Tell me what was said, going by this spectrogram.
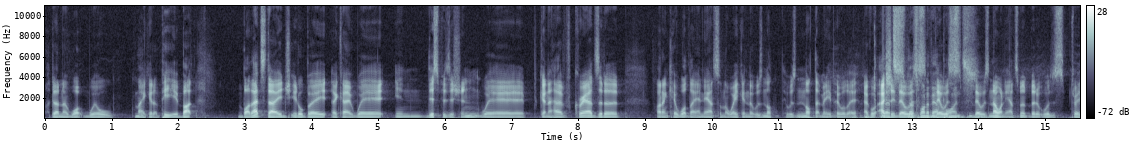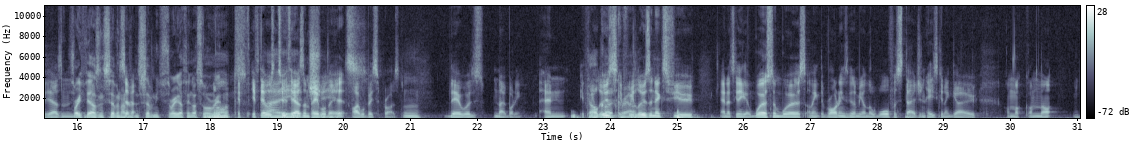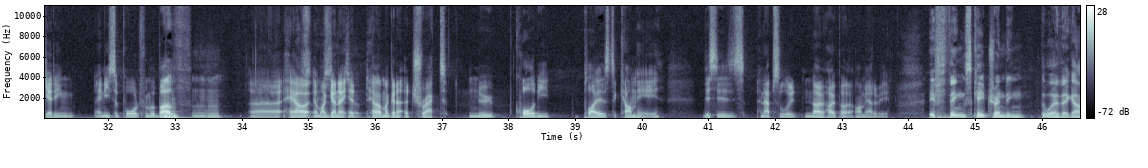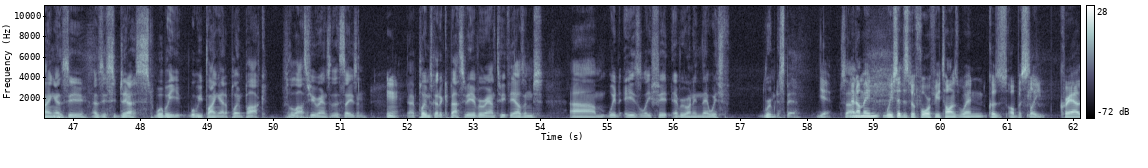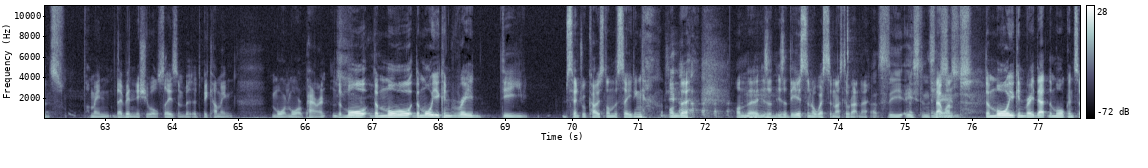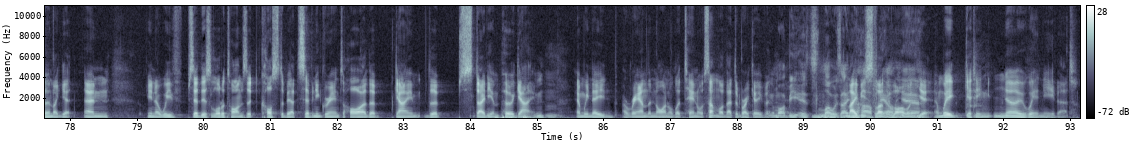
I don't know what will make it appear. But by that stage, it'll be okay. We're in this position. We're going to have crowds that are. I don't care what they announced on the weekend. There was not there was not that many people there. Actually, That's- there was that's one of our there was points. there was no announcement, but it was three thousand. 3,773, I think I saw written. Not If, if there was two thousand people chance. there, I would be surprised. There was nobody, and if Gold we lose Coast if we lose the next few, and it's going to get worse and worse. I think the writing's going to be on the wall for Stadge, and he's going to go. I'm not. I'm not getting any support from above. Mm-hmm. Uh, how Yes, am I going sense, to? How am I going to attract new quality players to come here? This is an absolute no hoper. I'm out of here. If things keep trending the way they're going, as you as you suggest, we'll be we'll be playing out of Pluim Park for the last few rounds of the season. Mm. You know, Pluim's got a capacity of around two thousand. Um, we'd easily fit everyone in there with room to spare. Yeah. So- and I mean, we've said this before a few times when, because obviously crowds, I mean, they've been an issue all season, but it's becoming more and more apparent. The more, the more, the more you can read the Central Coast on the seating, on the, on the, is it is it the eastern or western? I still don't know. That's the Eastern That Stand. one. The more you can read that, the more concerned I get. And you know, we've said this a lot of times. It costs about seventy grand to hire the game, the stadium per game, Mm. and we need around the nine or the ten or something like that to break even it might be as low as eight. and a maybe half slightly now, lower. Yeah. Yeah. and we're getting nowhere near that.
